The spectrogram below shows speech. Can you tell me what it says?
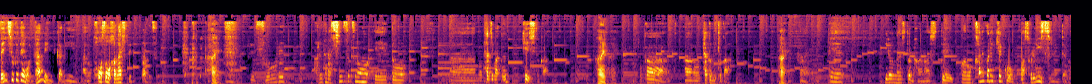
前職でも何年かに、あの、構想を話してたんですよ。はい。で、それ、あれだな、新卒の、えっ、と、あの、田島君、警視とか、はい。はい。とか、あの、匠とか、はい。はい。で、いろんな人に話して、あの、金金結構、あ、それいいっすね、みたいな、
